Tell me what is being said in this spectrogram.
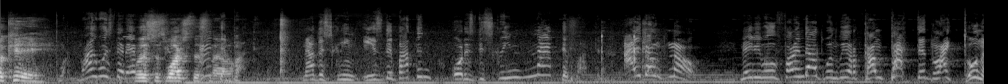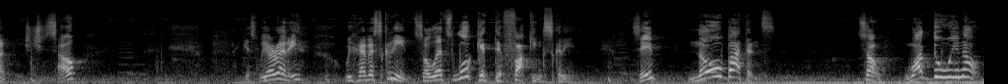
Okay, Why was there ever Let's just watch this the now. Now the screen is the button, or is the screen not the button? I don't know. Maybe we'll find out when we are compacted like tuna fish. So, I guess we are ready. We have a screen, so let's look at the fucking screen. See? No buttons. So, what do we know?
